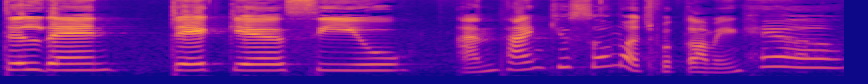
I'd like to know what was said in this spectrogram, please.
Till then take care see you and thank you so much for coming here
